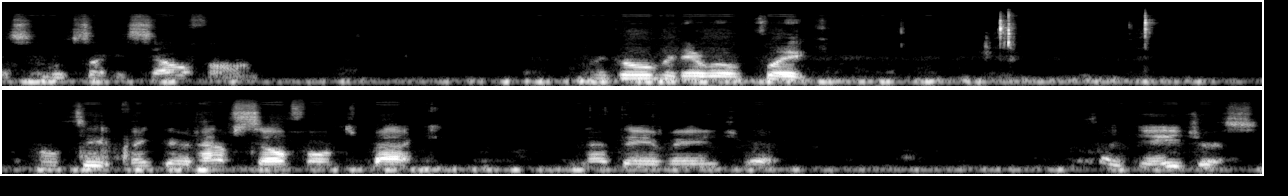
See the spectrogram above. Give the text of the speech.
is. It looks like a cell phone. I'm going to go over there real quick. I don't think they would have cell phones back that day of age, but it's like dangerous.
